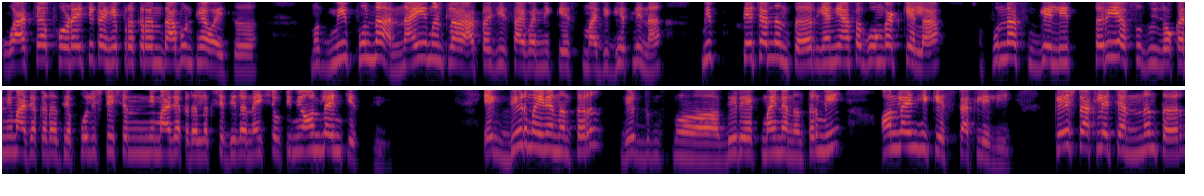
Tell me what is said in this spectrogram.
वाचा फोडायची का हे प्रकरण दाबून ठेवायचं? मग मी पुन्हा नाही म्हंटल आता ही साहेबांनी केस माझी घेतली ना मी त्याच्यानंतर यांनी असा गोंगाट केला पुन्हा गेली तरी या लोकांनी माझ्याकडे पोलीस स्टेशननी माझ्याकडे लक्ष दिलं नाही शेवटी मी ऑनलाईन केस केली. एक दीड महिन्यानंतर दीड दीड एक महिन्यानंतर मी ऑनलाईन ही केस टाकलेली. केस टाकल्याच्या नंतर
